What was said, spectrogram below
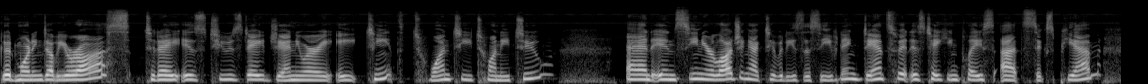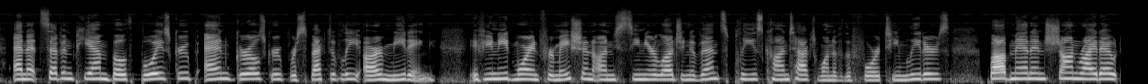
Good morning, W. Ross. Today is Tuesday, January 18th, 2022. And in senior lodging activities this evening, Dance Fit is taking place at 6 p.m. And at 7 p.m., both boys group and girls group, respectively, are meeting. If you need more information on senior lodging events, please contact one of the four team leaders Bob Mannon, Sean Rideout,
